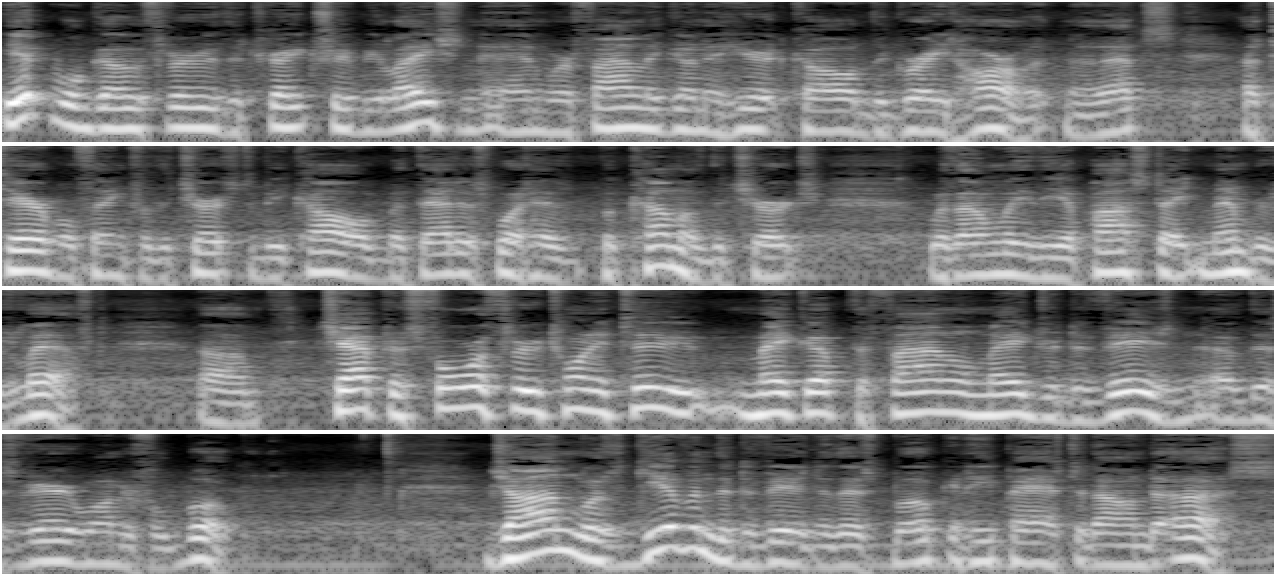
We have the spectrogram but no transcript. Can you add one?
It will go through the Great Tribulation, and we're finally going to hear it called the Great Harlot. Now, that's a terrible thing for the church to be called, but that is what has become of the church with only the apostate members left. Um, chapters 4 through 22 make up the final major division of this very wonderful book. John was given the division of this book and he passed it on to us.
